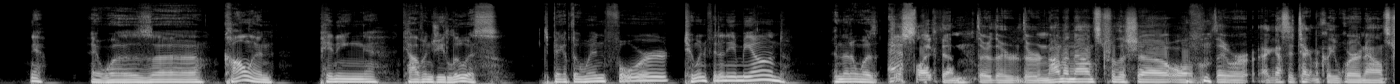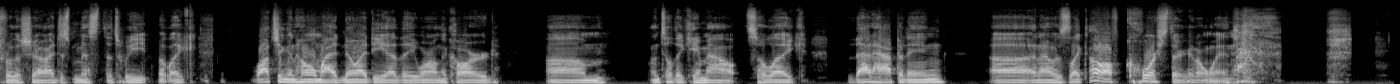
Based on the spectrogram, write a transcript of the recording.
it was uh, Colin pinning Calvin G. Lewis to pick up the win for To Infinity and Beyond. And then it was just like them, they're they're they're not announced for the show. Well, they were. I guess they technically were announced for the show. I just missed the tweet. But like watching at home, I had no idea they were on the card um, until they came out. So like that happening, uh, and I was like, oh, of course they're gonna win.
